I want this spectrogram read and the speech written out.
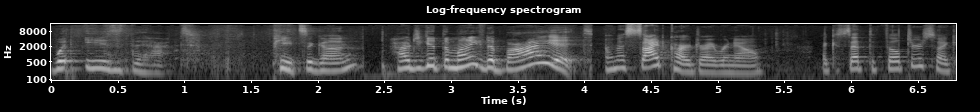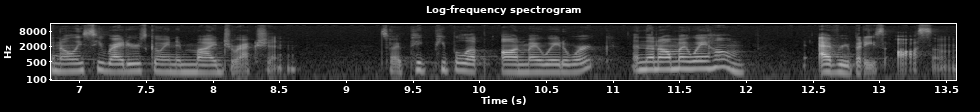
What is that? Pizza gun. How'd you get the money to buy it? I'm a sidecar driver now. I can set the filter so I can only see riders going in my direction. So I pick people up on my way to work and then on my way home. Everybody's awesome.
